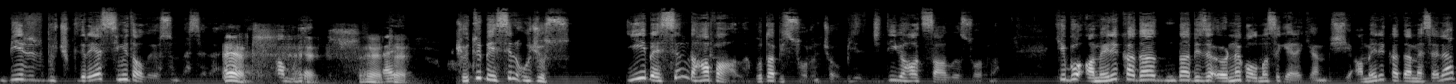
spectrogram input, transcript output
bir buçuk liraya simit alıyorsun mesela. Evet. Yani, evet. Evet, yani evet. Kötü besin ucuz. İyi besin daha pahalı. Bu da bir sorun çok. Bir, ciddi bir halk sağlığı sorunu. Ki bu Amerika'da da bize örnek olması gereken bir şey. Amerika'da mesela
